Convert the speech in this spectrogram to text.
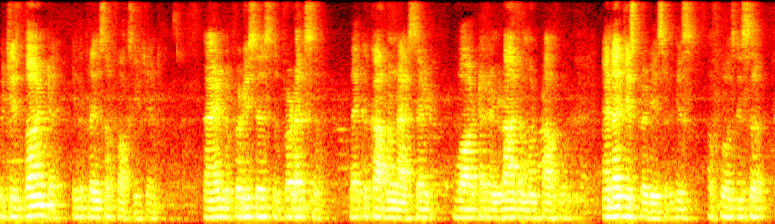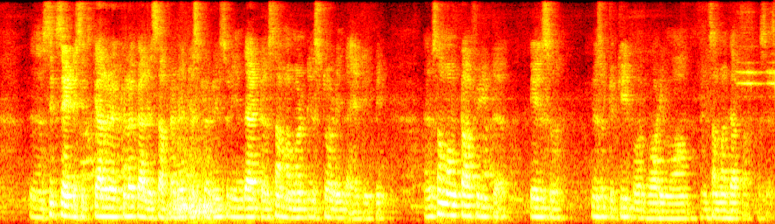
which is burnt in the presence of oxygen and produces products uh, like carbon dioxide, water and large amount of energy is produced. This of course uh, uh, 686 calorie, kilocalories of energy is produced in that uh, some amount is stored in the ATP and some amount of it uh, is uh, used to keep our body warm and some other purposes.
